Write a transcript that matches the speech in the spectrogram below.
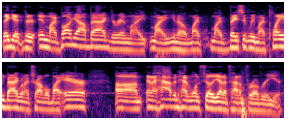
they get they're in my bug out bag. They're in my my you know my my basically my plane bag when I travel by air. Um, and I haven't had one fill yet. I've had them for over a year.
